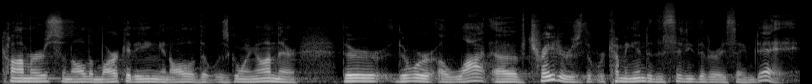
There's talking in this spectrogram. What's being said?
commerce and all the marketing and all of that was going on there, there, there were a lot of traders that were coming into the city the very same day.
